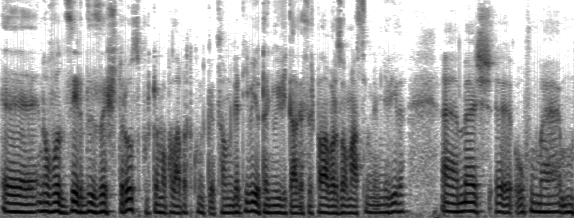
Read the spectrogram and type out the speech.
é, não vou dizer desastroso, porque é uma palavra de conotação negativa e eu tenho evitado essas palavras ao máximo na minha vida, uh, mas uh, houve uma, um,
